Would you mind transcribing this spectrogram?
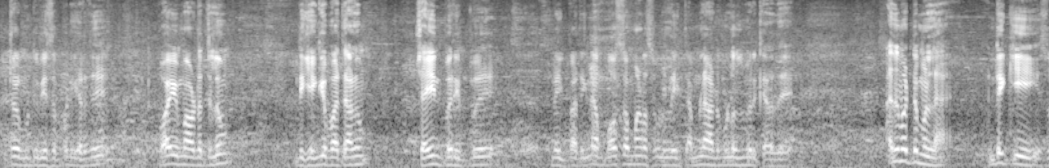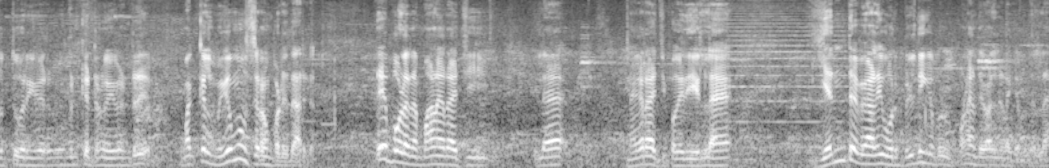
குற்றம் முட்டு வீசப்படுகிறது. கோவை மாவட்டத்திலும் இன்றைக்கி எங்கே பார்த்தாலும் செயின் பறிப்பு இன்றைக்கி பார்த்திங்கன்னா மோசமான சூழ்நிலை தமிழ்நாடு முழுவதும் இருக்கிறது. அது மட்டுமல்ல இன்றைக்கு சொத்து வரி உயர்வு மின்கட்டண உயர்வு என்று மக்கள் மிகவும் சிரமப்படுகிறார்கள். அதே போல் இந்த மாநகராட்சியில் நகராட்சி பகுதியில் எந்த வேலையும் ஒரு பில்டிங்கை போனால் அந்த வேலை நடக்கிறதில்ல.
